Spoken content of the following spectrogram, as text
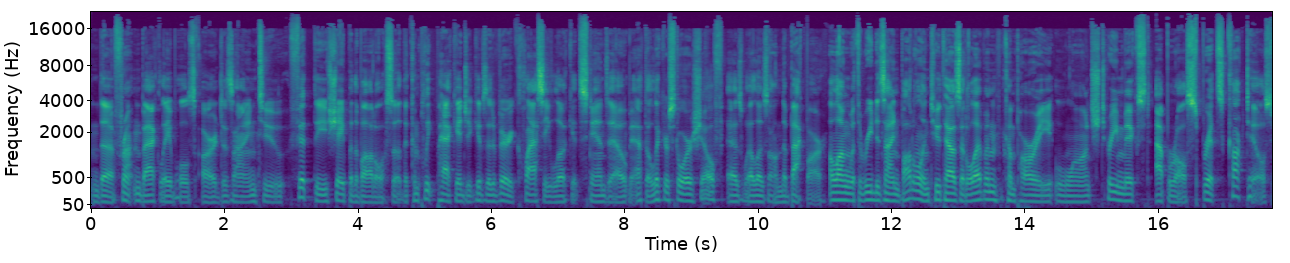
The front and back labels are designed to fit the shape of the bottle. So the complete package, it gives it a very classy look. It stands out at the liquor store shelf as well as on the back bar. Along with the redesigned bottle in 2011, Campari launched pre-mixed Aperol Spritz cocktails.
